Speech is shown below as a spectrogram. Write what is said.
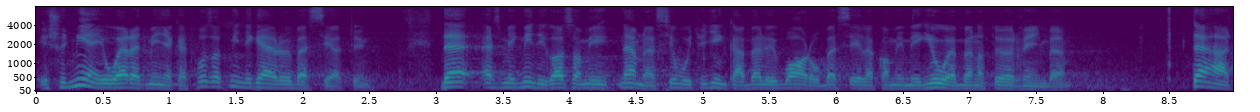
és hogy milyen jó eredményeket hozott, mindig erről beszéltünk. De ez még mindig az, ami nem lesz jó, úgyhogy inkább előbb arról beszélek, ami még jó ebben a törvényben. Tehát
